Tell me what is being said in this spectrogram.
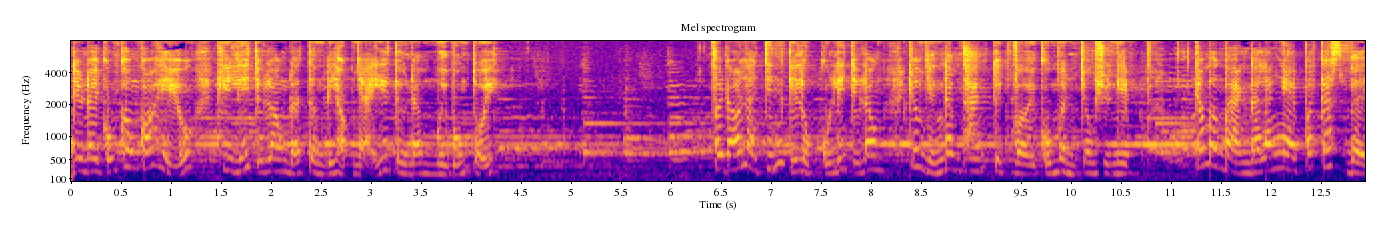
Điều này cũng không có hiểu khi Lý Tiểu Long đã từng đi học nhảy từ năm 14 tuổi. Và đó là chính kỷ lục của Lý Tiểu Long trong những năm tháng tuyệt vời của mình trong sự nghiệp. Cảm ơn bạn đã lắng nghe podcast về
